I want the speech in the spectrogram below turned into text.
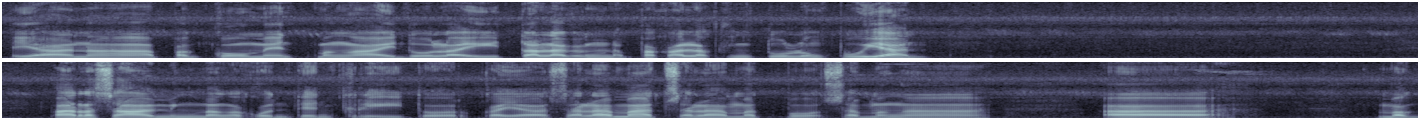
Ayan, na uh, pag-comment mga idol ay talagang napakalaking tulong po yan para sa aming mga content creator. Kaya salamat, salamat po sa mga uh, mag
